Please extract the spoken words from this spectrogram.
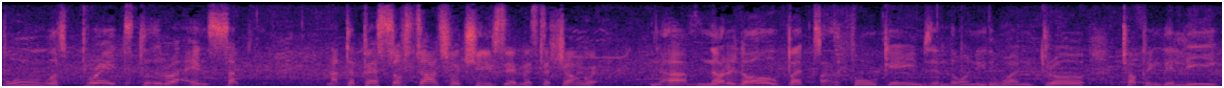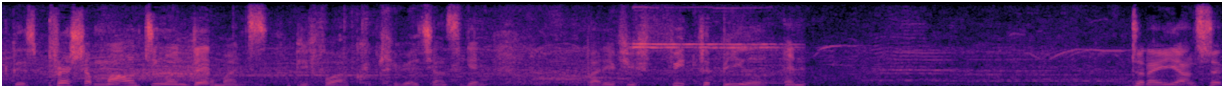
ball was sprayed to the right hand side. Not the best of starts for Chiefs there, Mr. Shongwe. Uh, not at all, but uh, four games and only the one draw, topping the league. There's pressure mounting on them months before I could give you a chance again. But if you fit the bill and Dene Janssen.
